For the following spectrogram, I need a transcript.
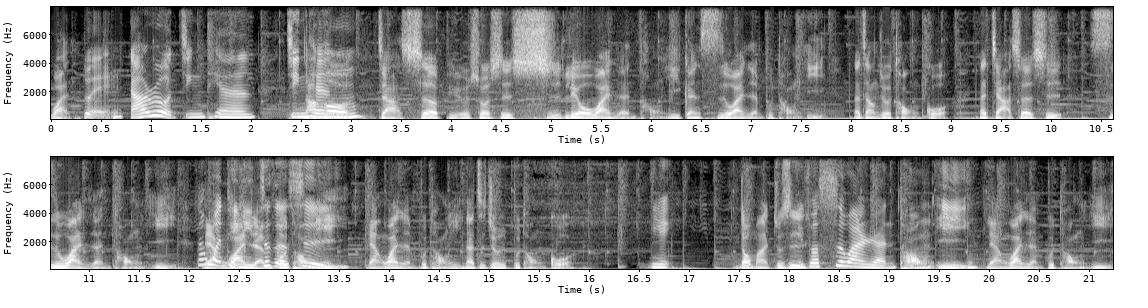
万。对，然后如果今天今天，然后假设比如说是十六万人同意跟四万人不同意，那这样就通过。那假设是四万人同意，两万人不同意，两万人不同意，那这就是不通过。你。懂吗？就是你说四万人同意，两万人不同意，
